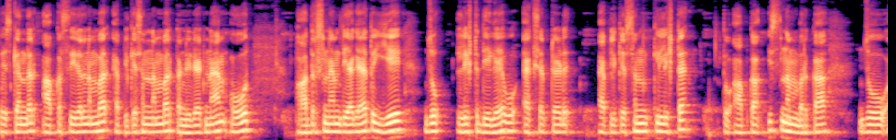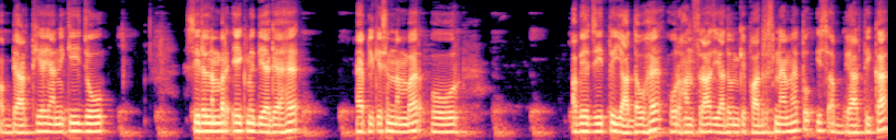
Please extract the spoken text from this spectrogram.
तो इसके अंदर आपका serial number, application number, candidate नाम और फादर्स नेम दिया गया है तो ये जो लिस्ट दी गई है, वो एक्सेप्टेड एप्लीकेशन की लिस्ट है। तो आपका इस नंबर का जो अभ्यर्थी है, यानी कि जो सीरियल नंबर एक में दिया गया है एप्लीकेशन नंबर, और अभिजीत यादव है, और हंसराज यादव उनके फादर्स नेम है तो इस अभ्यर्थी का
